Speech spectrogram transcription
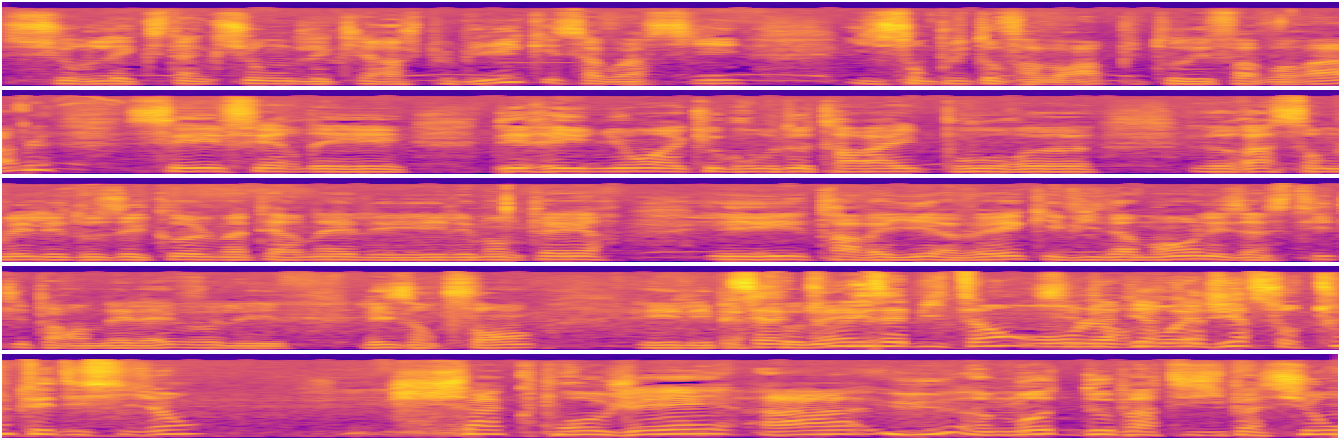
sur l'extinction de l'éclairage public et savoir si ils sont plutôt favorables, plutôt défavorables. C'est faire des des réunions avec le groupe de travail pour rassembler les deux écoles maternelles et élémentaires et travailler avec évidemment les instituts, les parents d'élèves, les les enfants et les que Tous personnels. les habitants ont leur mot à dire sur toutes les décisions chaque projet a eu un mode de participation.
